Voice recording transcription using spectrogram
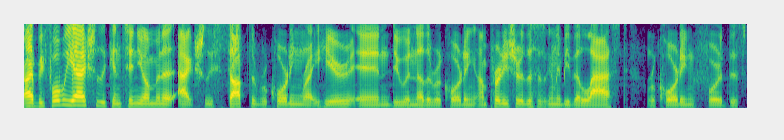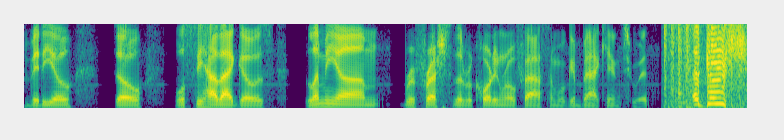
Alright, before we actually continue, I'm going to actually stop the recording right here and do another recording. I'm pretty sure this is going to be the last recording for this video. So, we'll see how that goes. Let me um refresh the recording real fast and we'll get back into it. A goosh!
